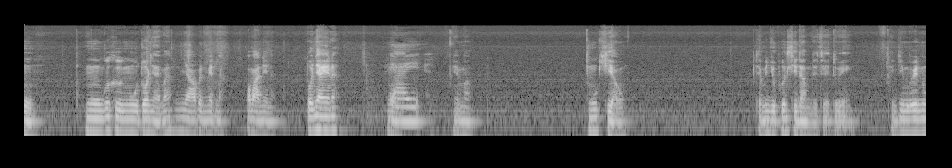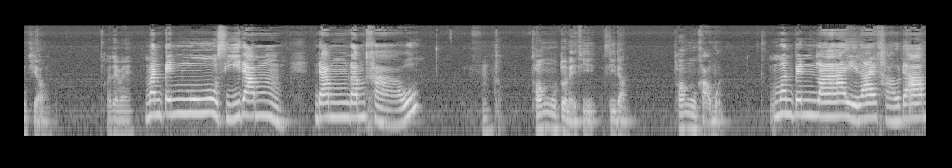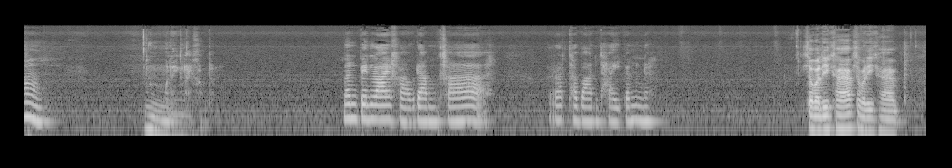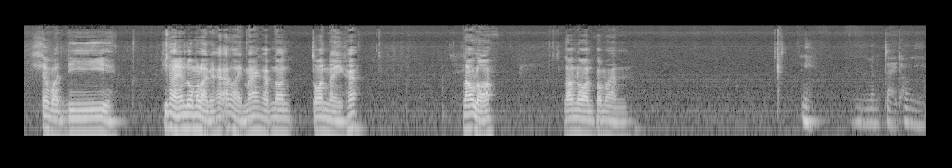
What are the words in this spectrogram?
งูก็คืองูตัวใหญ่มากยาวเป็นเม็ดนะ ประมาณนี้นะ ตัวใหญ่นะใหญ่เห็นมั้ยงูเขียว แต่มันอยู่พื้นสีดำเฉยๆตัวเอง จริงๆมันเป็นงูเขียว เข้าใจไหม มันเป็นงูสีดำดำดำขาวหึท้องงูตัวไหนสีสีดำท้องงูขาวหมด มันเป็นลายลายขาวดอืมอะไรอะไรขาวดำมันเป็นลายขาวดำค่ะ รัฐบาลไทยแป๊บนึงนะำสวัสดีครับ สวัสดีครับ สวัสดีกินหอยนางรมอร่อยไหมครับอร่อยมากครับ นอนตอนไหนคะเล่าเหรอ เรานอนประมาณ นี่ มันจ่ายเท่านี้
